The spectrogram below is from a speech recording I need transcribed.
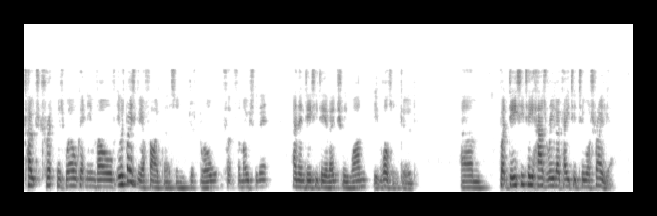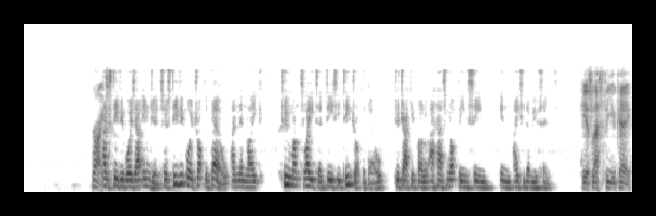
Coach Tripp as well getting involved. It was basically a five person just brawl for, for most of it. And then DCT eventually won. It wasn't good. Um, but DCT has relocated to Australia. Right. And Stevie Boy's out injured. So Stevie Boy dropped the belt, and then like two months later, DCT dropped the belt to Jackie Polo and has not been seen in ICW since. he has left the UK.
